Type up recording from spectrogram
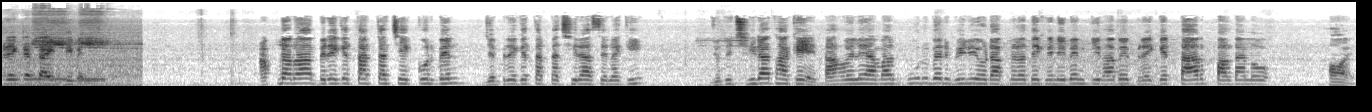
ব্রেকটা টাইট দিবেন। আপনারা ব্রেকের তারটা চেক করবেন যে ব্রেকের তারটা ছিঁড়া আছে নাকি। যদি ছিঁড়া থাকে, তাহলে আমার পূর্বের ভিডিওটা আপনারা দেখে নেবেন কীভাবে ব্রেকের তার পাল্টানো হয়।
